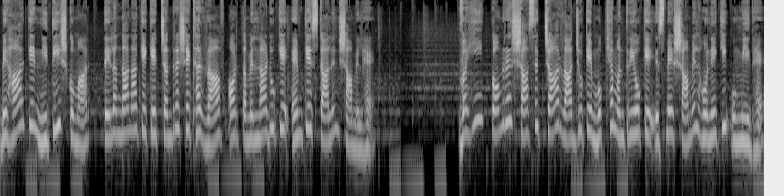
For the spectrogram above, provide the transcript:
बिहार के नीतीश कुमार तेलंगाना के के चंद्रशेखर राव और तमिलनाडु के एम के स्टालिन शामिल हैं। वहीं कांग्रेस शासित चार राज्यों के मुख्यमंत्रियों के इसमें शामिल होने की उम्मीद है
